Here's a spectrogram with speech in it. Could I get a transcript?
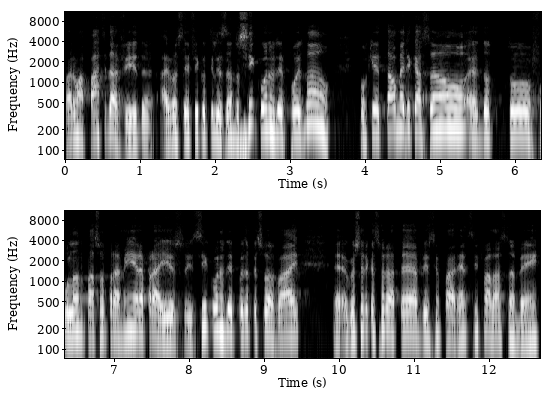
para uma parte da vida. Aí você fica utilizando cinco anos depois, não, porque tal medicação, é, doutor fulano passou para mim, era para isso. E cinco anos depois a pessoa vai. É, eu gostaria que a senhora até abrisse um parênteses e falasse também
